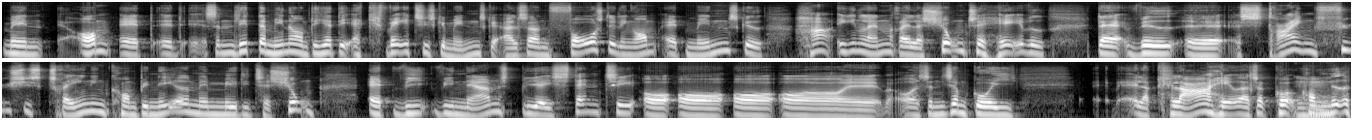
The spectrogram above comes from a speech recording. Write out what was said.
men om at, at sådan lidt der minder om det her, det akvatiske menneske, altså en forestilling om, at mennesket har en eller anden relation til havet, der ved øh, streng fysisk træning kombineret med meditation, at vi, vi nærmest bliver i stand til at, at, at, at, at, at sådan ligesom gå i, eller klare havet, altså ko- komme ned og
